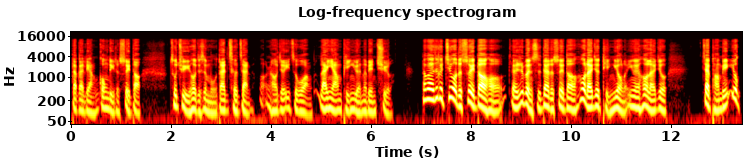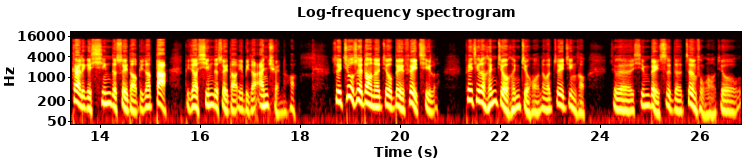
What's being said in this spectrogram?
大概两公里的隧道，出去以后就是牡丹车站哦，然后就一直往南洋平原那边去了。那么这个旧的隧道哈，在日本时代的隧道后来就停用了，因为后来就在旁边又盖了一个新的隧道，比较大、比较新的隧道，也比较安全了哈，所以旧隧道呢就被废弃了。废弃了很久很久哦，那么最近哈，这个新北市的政府哦，就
